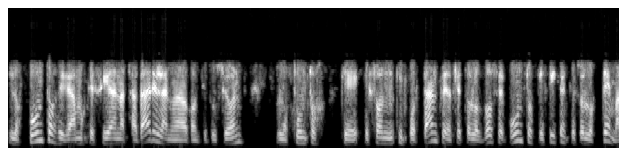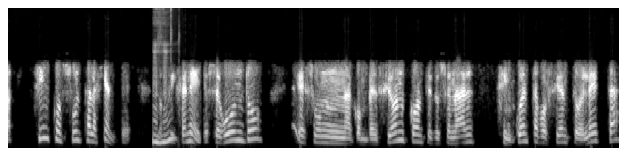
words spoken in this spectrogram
los puntos, digamos, que se iban a tratar en la nueva constitución, los puntos que, que son importantes, ¿no es cierto?, los 12 puntos que fijan que son los temas, sin consulta a la gente, lo fijan ellos. Segundo, es una convención constitucional 50% electa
